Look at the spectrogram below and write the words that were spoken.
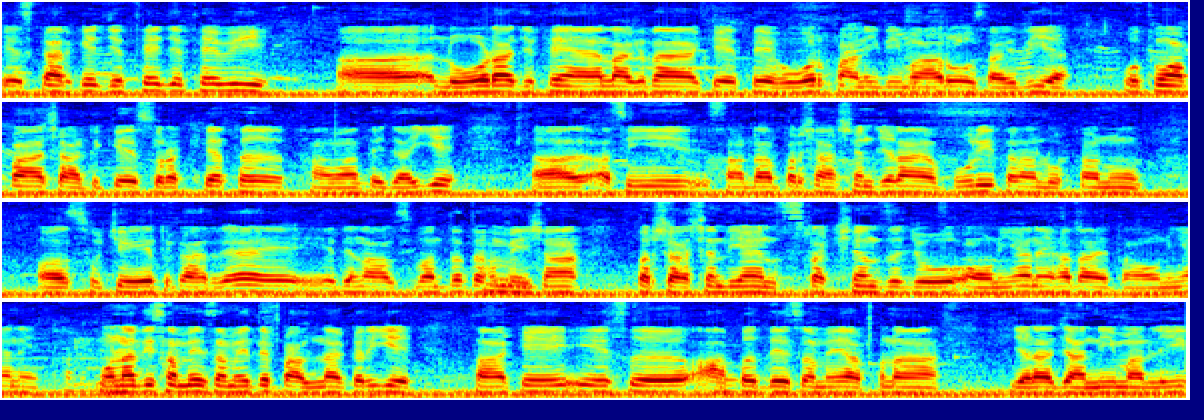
ਇਸ ਕਰਕੇ ਜਿੱਥੇ ਜਿੱਥੇ ਵੀ ਲੋੜ ਆ, ਜਿੱਥੇ ਐ ਲੱਗਦਾ ਹੈ ਕਿ ਇੱਥੇ ਹੋਰ ਪਾਣੀ ਦੀ ਮਾਰ ਹੋ ਸਕਦੀ ਆ ਉੱਥੋਂ ਆਪਾਂ ਛੱਡ ਕੇ ਸੁਰੱਖਿਅਤ ਥਾਵਾਂ ਤੇ ਜਾਈਏ। ਅਸੀਂ, ਸਾਡਾ ਪ੍ਰਸ਼ਾਸਨ ਜਿਹੜਾ ਹੈ ਪੂਰੀ ਤਰ੍ਹਾਂ ਲੋਕਾਂ ਨੂੰ ਸੁਚੇਤ ਕਰ ਰਿਹਾ ਹੈ। ਇਹਦੇ ਨਾਲ ਸੰਬੰਧਿਤ ਹਮੇਸ਼ਾ ਪ੍ਰਸ਼ਾਸਨ ਦੀਆਂ ਇਨਸਟਰਕਸ਼ਨਸ ਜੋ ਆਉਣੀਆਂ ਨੇ, ਹਦਾਇਤਾਂ ਆਉਣੀਆਂ ਨੇ, ਉਹਨਾਂ ਦੀ ਸਮੇਂ-ਸਮੇਂ ਤੇ ਪਾਲਣਾ ਕਰੀਏ, ਤਾਂ ਕਿ ਇਸ ਆਫਤ ਦੇ ਸਮੇਂ ਆਪਣਾ ਜਿਹੜਾ ਜਾਨੀ ਮਾਲੀ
